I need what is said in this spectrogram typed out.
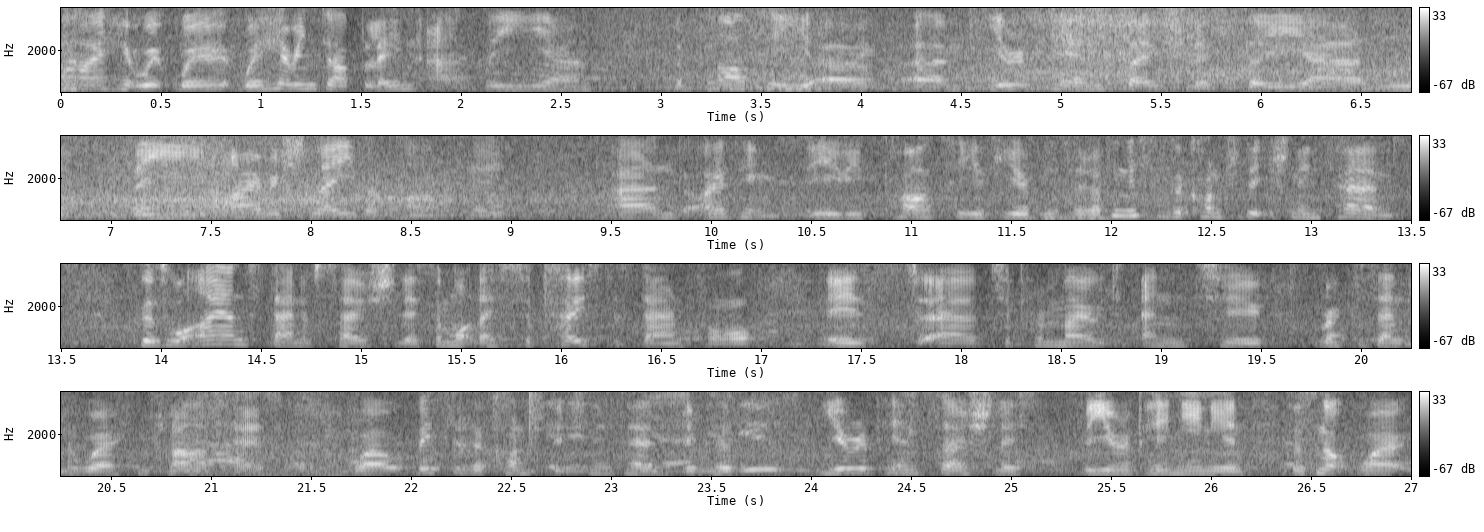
Hi, we're, we're, we're here in Dublin at the um, the party of um, European Socialists, the uh, the Irish Labour Party, and I think the Party of European Socialists. I think this is a contradiction in terms because what I understand of socialists and what they're supposed to stand for is uh, to promote and to represent the working classes. Well, this is a contradiction in terms because European socialists, the European Union does not work,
